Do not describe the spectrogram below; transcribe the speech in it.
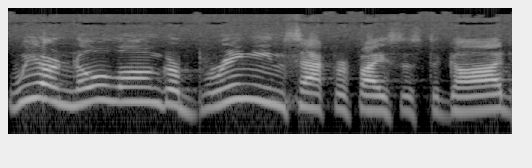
We are no longer bringing sacrifices to God.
